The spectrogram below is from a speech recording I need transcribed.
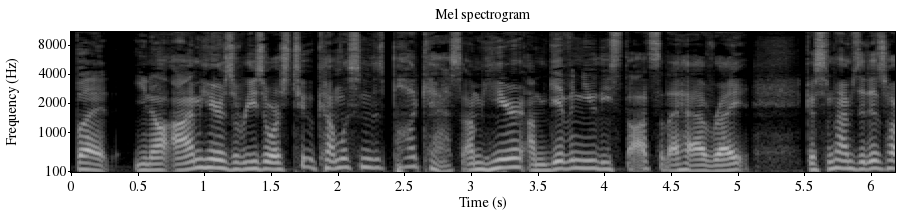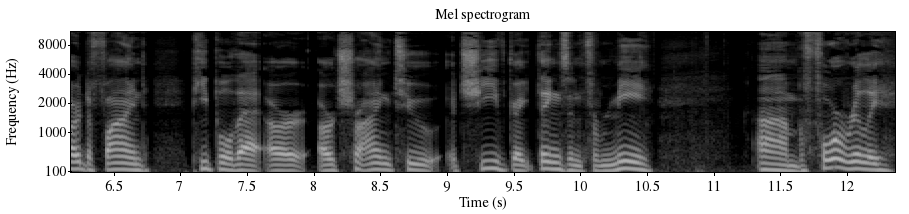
but you know, I'm here as a resource too. Come listen to this podcast. I'm here. I'm giving you these thoughts that I have, right? Because sometimes it is hard to find people that are are trying to achieve great things. And for me, um, before really,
